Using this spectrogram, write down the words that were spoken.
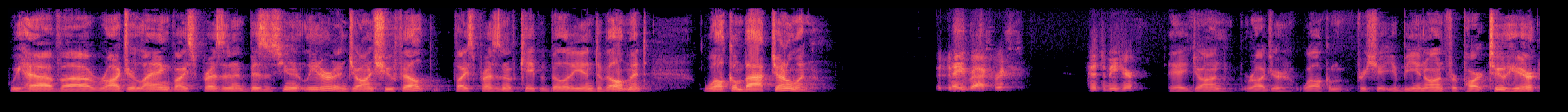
We have uh, Roger Lang, Vice President Business Unit Leader, and John Schufelt, Vice President of Capability and Development. Welcome back, gentlemen. Good to hey, be back, Rick. Good to be here. Hey, John, Roger, welcome. Appreciate you being on for part two here.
